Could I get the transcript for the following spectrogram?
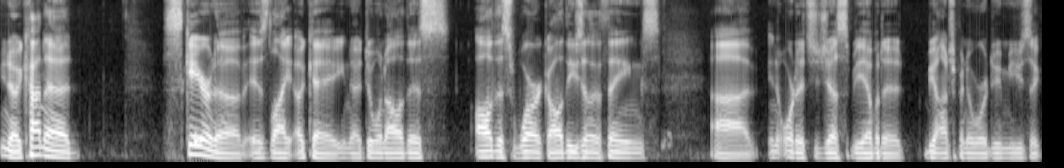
you know kind of scared of is like okay you know doing all this all this work all these other things uh, in order to just be able to be entrepreneur do music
